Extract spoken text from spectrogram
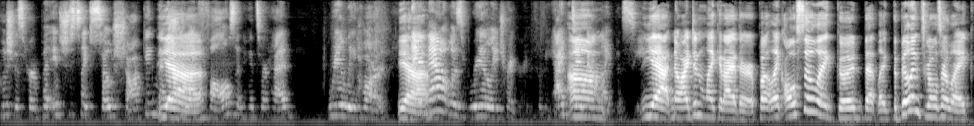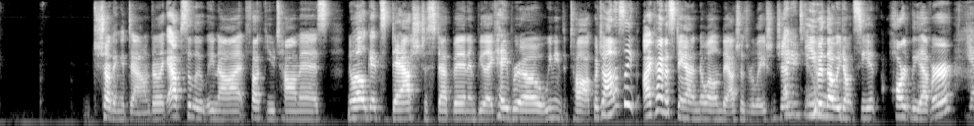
pushes her, but it's just like so shocking that she like falls and hits her head really hard. Yeah. and that was really triggering for me. I did Um, not like this scene. Yeah, no, I didn't like it either. But like also like good that like the Billings girls are like shutting it down. They're like, absolutely not. Fuck you, Thomas. Noelle gets Dash to step in and be like, hey bro, we need to talk. Which honestly, I kind of stand Noelle and Dash's relationship. I do too. Even though we don't see it hardly ever. Yeah.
